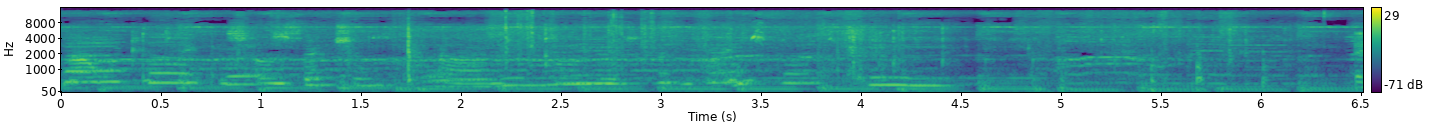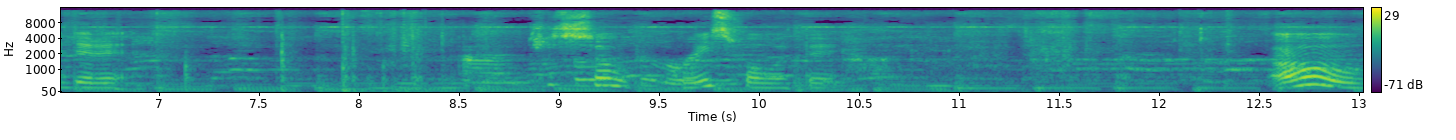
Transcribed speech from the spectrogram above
Now we can take this whole section and fold it behind. I did it. And She's so graceful with it. Oh,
